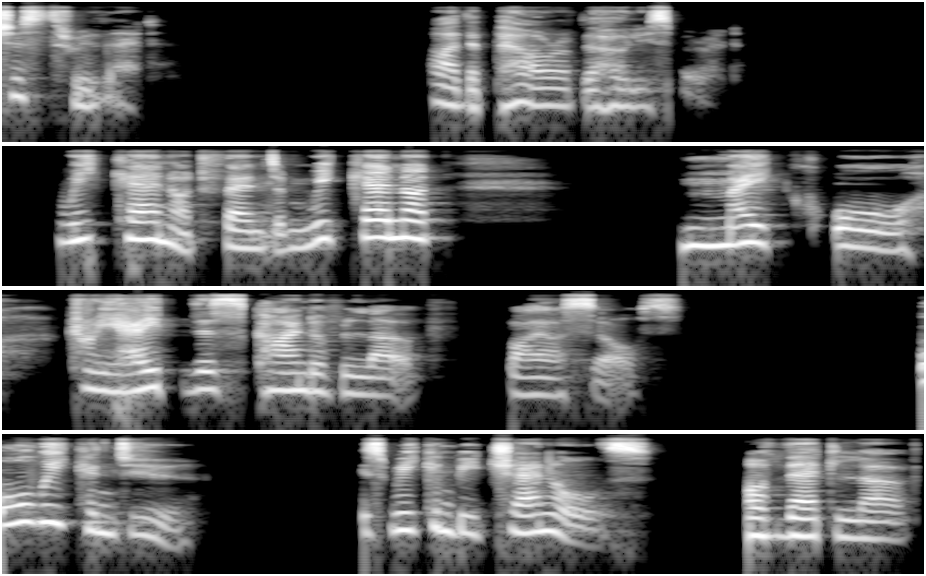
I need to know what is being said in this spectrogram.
Just through that. By the power of the Holy Spirit. We cannot phantom. We cannot make or create this kind of love by ourselves. All we can do is we can be channels of that love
